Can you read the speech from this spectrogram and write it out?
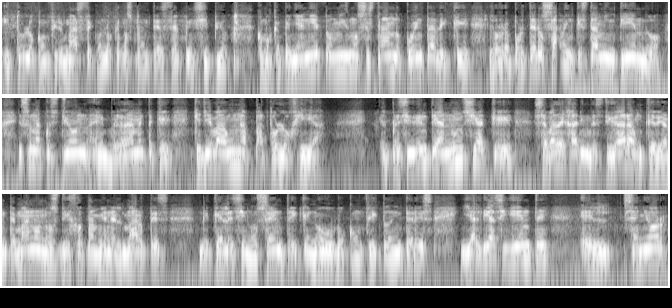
y tú lo confirmaste con lo que nos planteaste al principio, como que Peña Nieto mismo se está dando cuenta de que los reporteros saben que está mintiendo. Es una cuestión eh, verdaderamente que, que lleva a una patología el presidente anuncia que se va a dejar investigar, aunque de antemano nos dijo también el martes de que él es inocente y que no hubo conflicto de interés. Y al día siguiente, el señor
